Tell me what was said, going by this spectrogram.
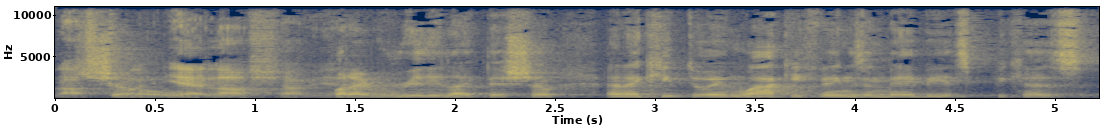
last show. Yeah, last show. Yeah. but I really like this show." And I keep doing wacky things, and maybe it's because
